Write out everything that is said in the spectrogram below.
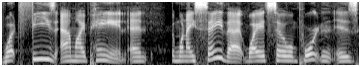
what fees am I paying? And when I say that, why it's so important is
